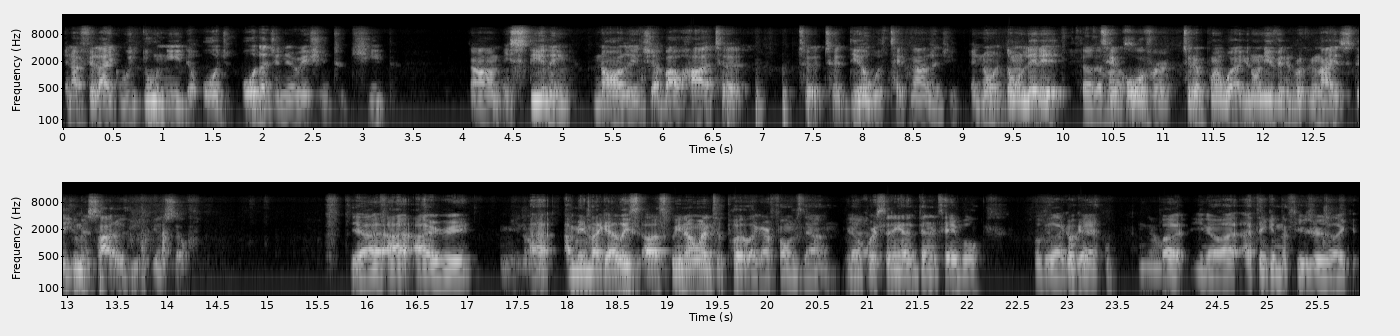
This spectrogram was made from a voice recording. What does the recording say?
and I feel like we do need the old, older generation to keep um, instilling knowledge about how to to to deal with technology and no, don't let it take also. over to the point where you don't even recognize the human side of you yourself. Yeah, I, I, I agree. You know, I, I mean, like at least us, we know when to put like our phones down. You know, if we're sitting at a dinner table, we'll be like, okay. you know? But you know, I, I think in the future, like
